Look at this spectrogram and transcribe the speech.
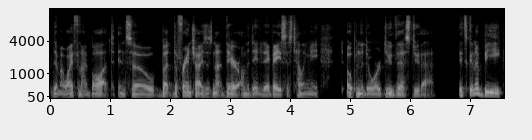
that my wife and I bought. And so, but the franchise is not there on the day to day basis telling me, open the door, do this, do that. It's going to be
